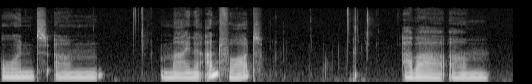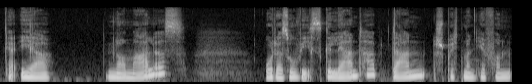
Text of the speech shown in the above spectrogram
und ähm, meine Antwort aber ähm, ja eher normales oder so, wie ich es gelernt habe, dann spricht man hier von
